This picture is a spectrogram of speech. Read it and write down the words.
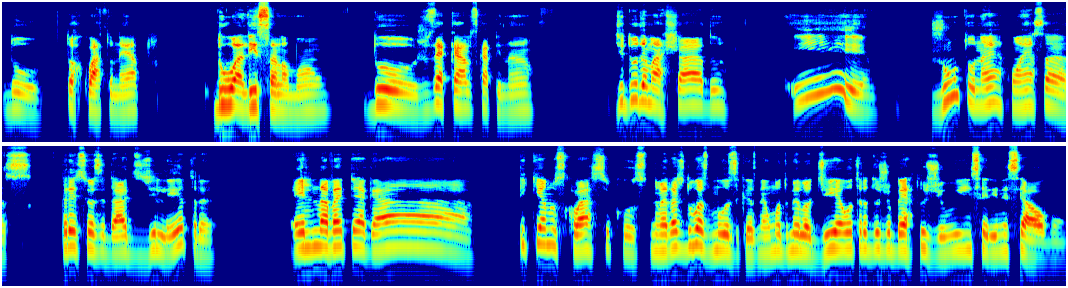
do Torquato Neto, do Ali Salomão, do José Carlos Capinã, de Duda Machado e junto, né, com essas preciosidades de letra, ele ainda vai pegar pequenos clássicos, na verdade duas músicas, né, uma do Melodia, outra do Gilberto Gil e inserir nesse álbum.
